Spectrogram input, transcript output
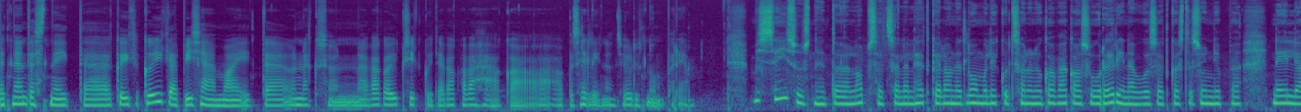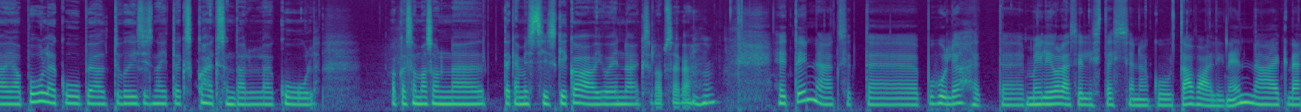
et nendest neid äh, kõige, kõige pisemaid äh, õnneks on väga üksikuid ja väga vähe, aga, aga selline on see üldnumber, jah. Mis seisus need lapsed sellel hetkel on, et loomulikult seal on ju ka väga suur erinevus, et kas ta sünnib nelja ja poole kuu pealt või siis näiteks kaheksandal kuul aga samas on äh, tegemist siiski ka ju enneaegse lapsega mm. -hmm. et enneaegsete puhul jah, et äh, meil ei ole sellist asja nagu tavaline enneaegne,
